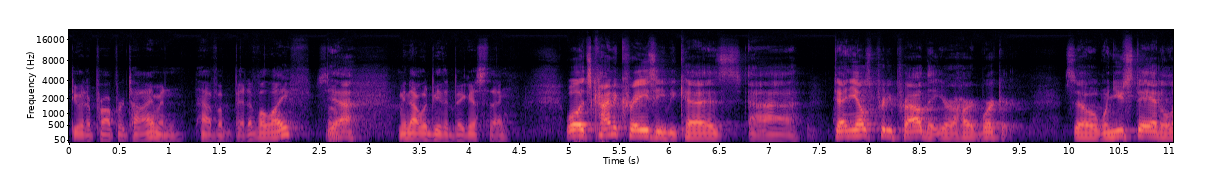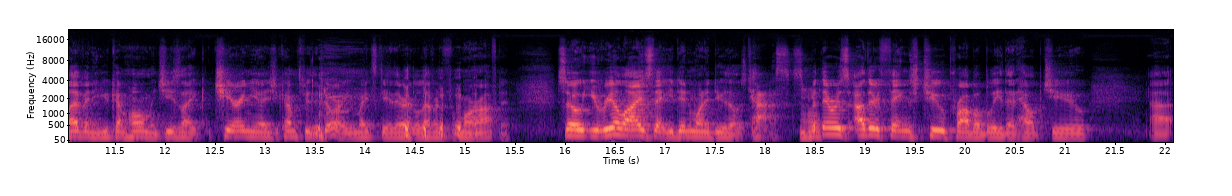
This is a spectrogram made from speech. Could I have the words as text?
do at a proper time and have a bit of a life. So, Yeah. I mean, that would be the biggest thing. Well, it's kind of crazy because uh, Danielle's pretty proud that you're a hard worker. So when you stay at 11 and you come home and she's like cheering you as you come through the door, you might stay there at 11 for more often. So you realize that you didn't want to do those tasks, but mm-hmm. there was other things too probably that helped you. Uh,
